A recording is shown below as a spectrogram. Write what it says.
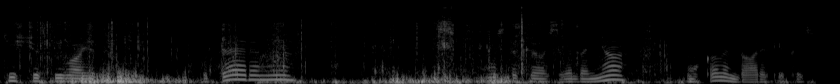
Ті, що співають у терені. Ось видання. О, календарик якийсь.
